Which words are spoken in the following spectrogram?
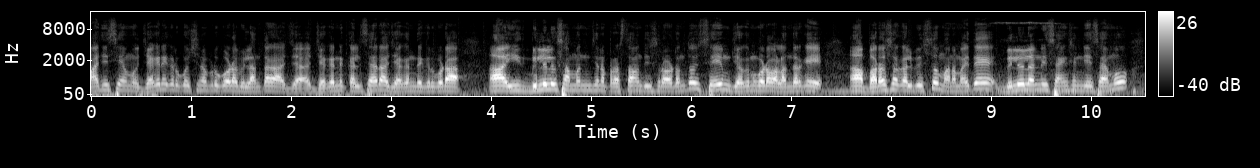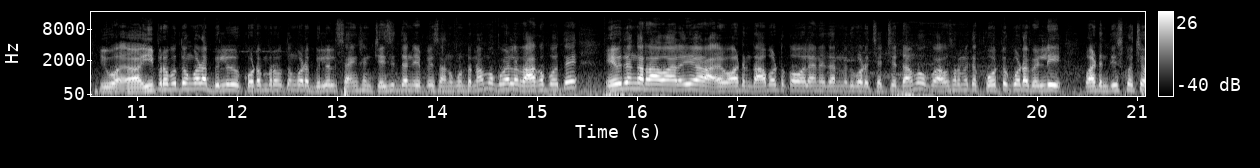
మాజీ సీఎం జగన్ ఇక్కడికి వచ్చినప్పుడు కూడా వీళ్ళంతా జగన్ కలిశారు. ఆ జగన్ దగ్గర కూడా ఈ బిల్లులకు సంబంధించిన ప్రస్తావన తీసుకురావడంతో సేమ్ జగన్ కూడా వాళ్ళందరికీ భరోసా కల్పిస్తూ మనమైతే బిల్లులన్నీ శాంక్షన్ చేశాము. ఈ ప్రభుత్వం కూడా బిల్లులు కూటమి ప్రభుత్వం కూడా బిల్లులు శాంక్షన్ చేసిద్దని చెప్పేసి అనుకుంటున్నాము. ఒకవేళ రాకపోతే ఏ విధంగా రావాలి వాటిని రాబట్టుకోవాలి అనే దాని మీద కూడా చర్చిద్దాము. ఒక అవసరమైతే కోర్టుకు కూడా వెళ్ళి వాటిని తీసుకొచ్చే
